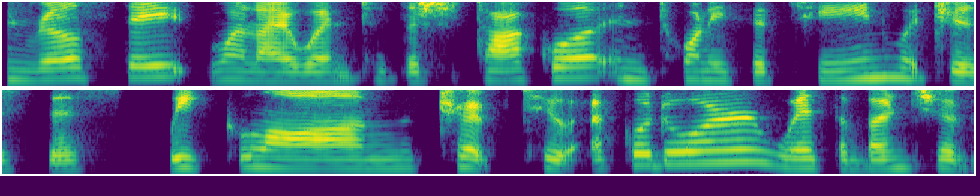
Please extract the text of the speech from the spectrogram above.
in real estate when I went to the Chautauqua in 2015, which is this week long trip to Ecuador with a bunch of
